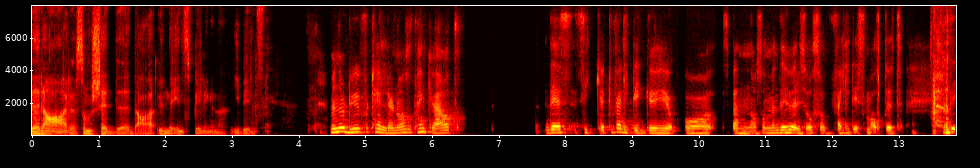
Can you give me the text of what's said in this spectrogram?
det rare som skjedde da under innspillingene i begynnelsen. Men når du forteller nå, så tenker jeg at det er sikkert veldig gøy og spennende, og sånn, men det høres jo også veldig smalt ut. Men det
